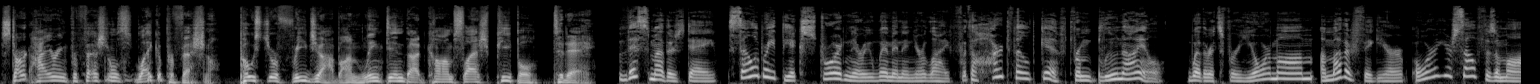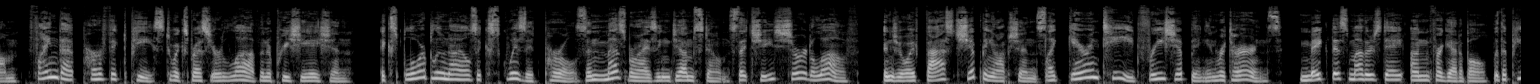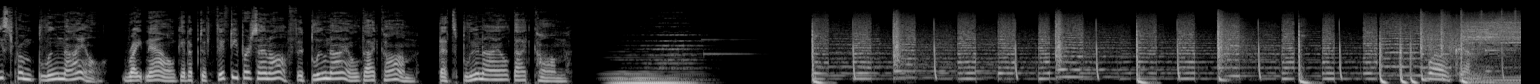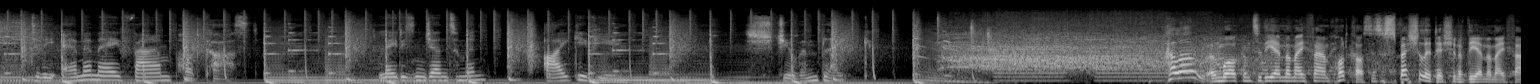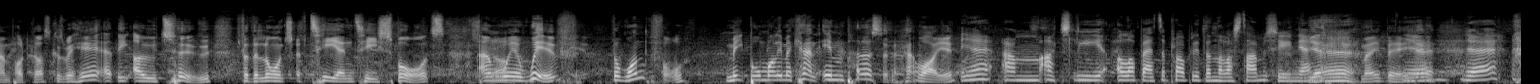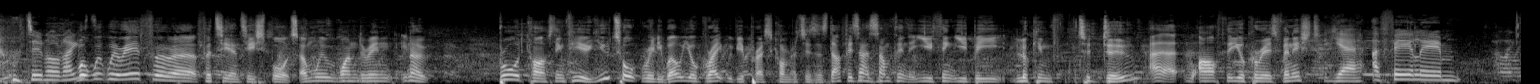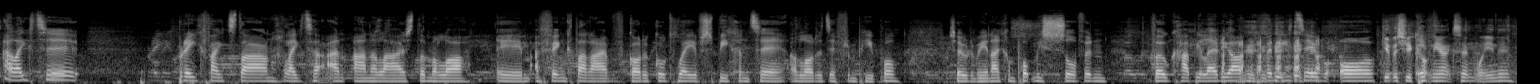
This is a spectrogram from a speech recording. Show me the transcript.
Start hiring professionals like a professional. Post your free job on linkedin.com/people today. This Mother's Day, celebrate the extraordinary women in your life with a heartfelt gift from Blue Nile. Whether it's for your mom, a mother figure, or yourself as a mom, find that perfect piece to express your love and appreciation. Explore Blue Nile's exquisite pearls and mesmerizing gemstones that she's sure to love. Enjoy fast shipping options like guaranteed free shipping and returns. Make this Mother's Day unforgettable with a piece from Blue Nile. Right now, get up to 50% off at BlueNile.com. That's BlueNile.com. Welcome to the MMA Fan Podcast. Ladies and gentlemen, I give you Stu and Blake. Hello and welcome to the MMA Fan Podcast. It's a special edition of the MMA Fan Podcast because we're here at the O2 for the launch of TNT Sports and we're with the wonderful Meatball Molly McCann in person. How are you? Yeah, I'm actually a lot better probably than the last time I've seen you. Yeah, maybe. Yeah. Yeah, yeah. doing all right. Well, we- we're here for uh, for TNT Sports, and we were wondering, you know, broadcasting for you. You talk really well. You're great with your press conferences and stuff. Is that something that you think you'd be looking to do uh, after your career's finished? yeah, I feel um, I like to break fights down. I like to an- analyse them a lot. Um, I think that I've got a good way of speaking to a lot of different people. So what I mean, I can put my southern vocabulary on if I need to, or Give us your Cockney accent. What you do?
